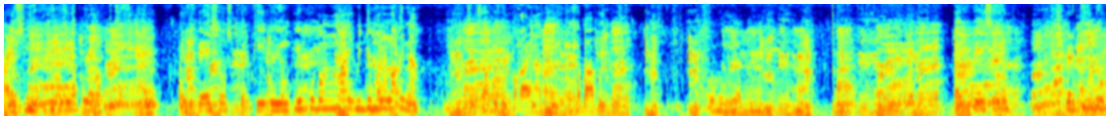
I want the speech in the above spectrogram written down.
halos hindi na po. Ba 5 pesos per kilo. Yung, yung po bang may, medyo malalaki na? Sabi ko pakain natin ito sa baboy. Ko oh yan 5 peso per kilo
